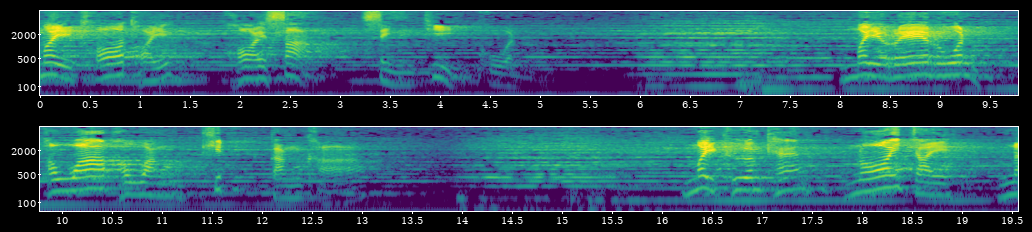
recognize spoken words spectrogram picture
ไม่ท้อถอยคอยสร้างสิ่งที่ควร ไม่เรรวนภาวะผวังคิดกังขา ไม่เคืองแค้นน้อยใจใน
